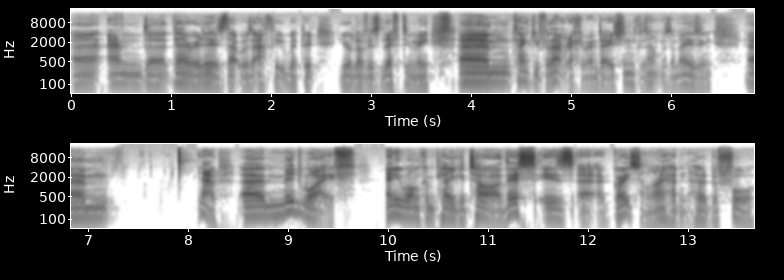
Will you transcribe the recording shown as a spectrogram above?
Uh, and uh, there it is. That was Athlete Whippet. Your love is lifting me. Um, thank you for that recommendation because that was amazing. Um, now, uh, Midwife. Anyone can play guitar. This is a, great song I hadn't heard before,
